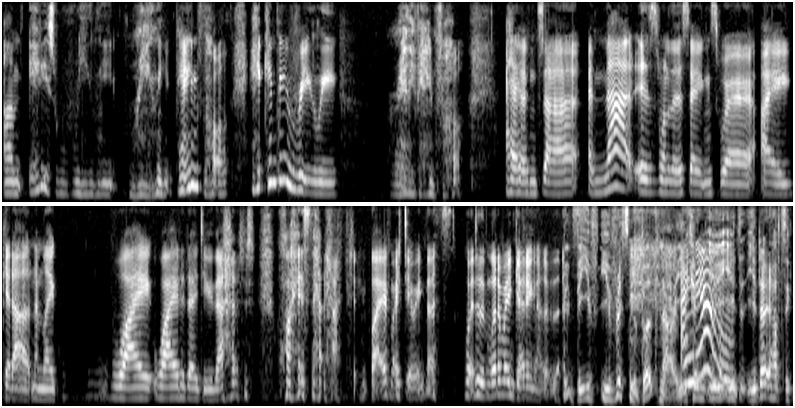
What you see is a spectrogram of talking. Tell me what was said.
Um, it is really, really painful. It can be really, really painful, and uh, and that is one of those things where I get out and I'm like, why why did I do that? why is that happening? Why am I doing this? What is, what am I getting out of this? But, but you've you've written the book now. You I can know. You, you, you, don't have to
